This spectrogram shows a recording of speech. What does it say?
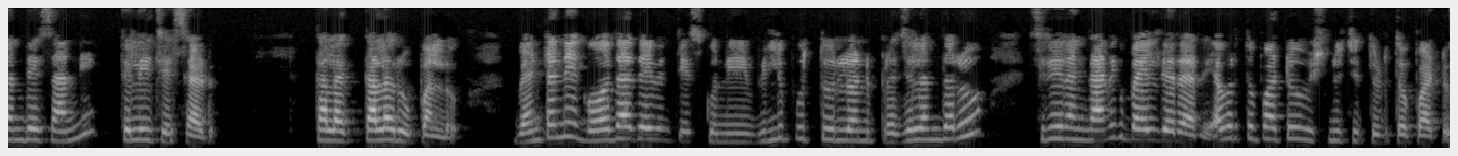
సందేశాన్ని తెలియచేశాడు. కల కళ రూపంలో. వెంటనే గోదాదేవిని తీసుకుని విల్లిపుత్తూరులోని ప్రజలందరూ శ్రీరంగానికి బయలుదేరారు. ఎవరితో పాటు? విష్ణు చిత్తుడితో పాటు.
